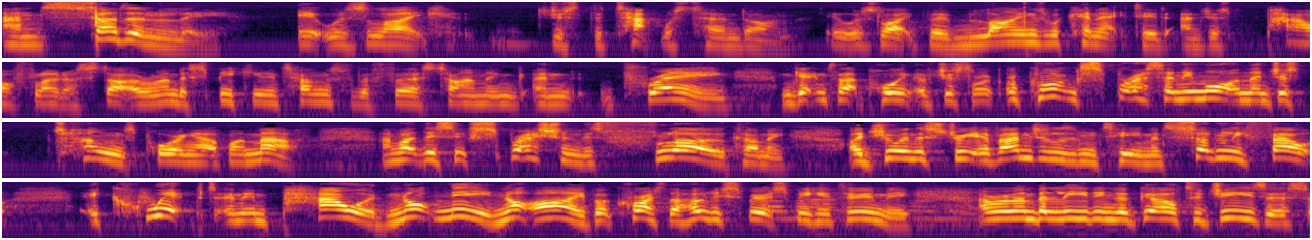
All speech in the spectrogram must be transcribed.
And suddenly, it was like just the tap was turned on. It was like the lines were connected and just power flowed. I started, I remember speaking in tongues for the first time and, and praying and getting to that point of just like, I can't express anymore, and then just tongues pouring out of my mouth. And like this expression, this flow coming. I joined the street evangelism team and suddenly felt equipped and empowered. Not me, not I, but Christ, the Holy Spirit speaking through me. I remember leading a girl to Jesus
